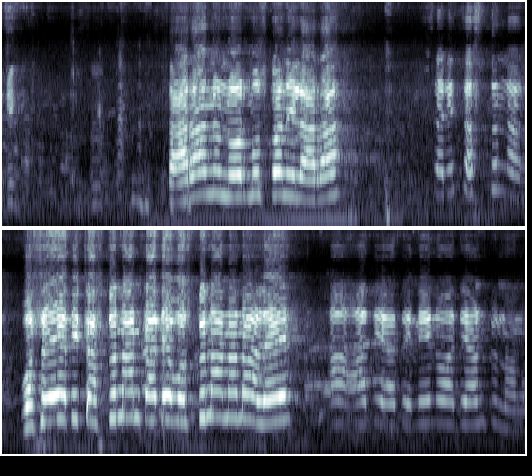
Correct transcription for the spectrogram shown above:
ఇది సారా నువ్వు నోరు మూసుకొని లారా సరే చస్తున్నాను. వసే అది చస్తున్నాను కదే వస్తున్నాను అనాలే అదే అదే నేను అదే అంటున్నాను.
